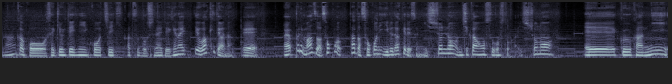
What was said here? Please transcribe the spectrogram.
なんかこう、積極的にこう、地域活動しないといけないっていうわけではなくて、やっぱりまずはそこ、ただそこにいるだけですよね。一緒の時間を過ごすとか、一緒の、えー、空間に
